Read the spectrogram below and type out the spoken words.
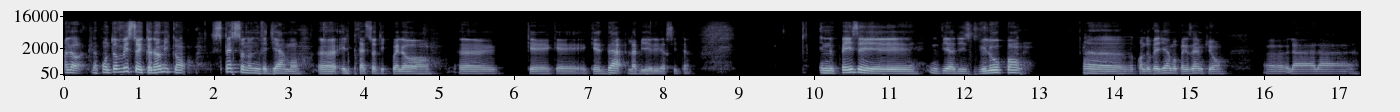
Allora, dal punto di vista economico, spesso non vediamo eh, il prezzo di quello eh, che, che, che, dà la biodiversità. In paesi in via di sviluppo, eh, quando vediamo per esempio eh, la, la,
